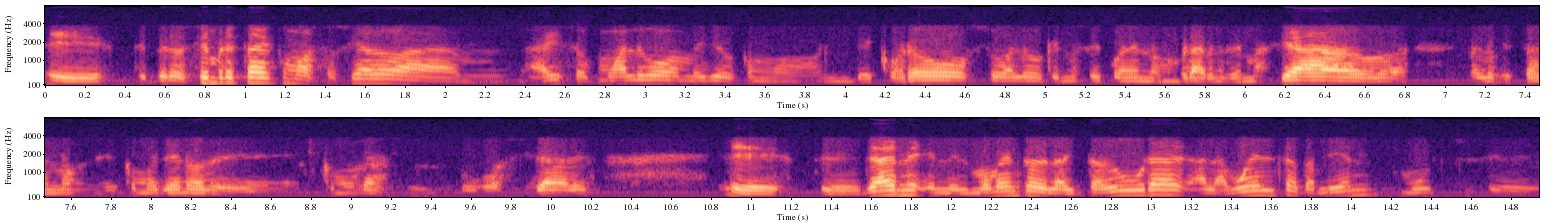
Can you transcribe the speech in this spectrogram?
este, pero siempre está como asociado a, a, eso, como algo medio como indecoroso, algo que no se puede nombrar demasiado, algo que está eh, como lleno de como unas nubosidades. Este, ya en, el momento de la dictadura, a la vuelta también, eh,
